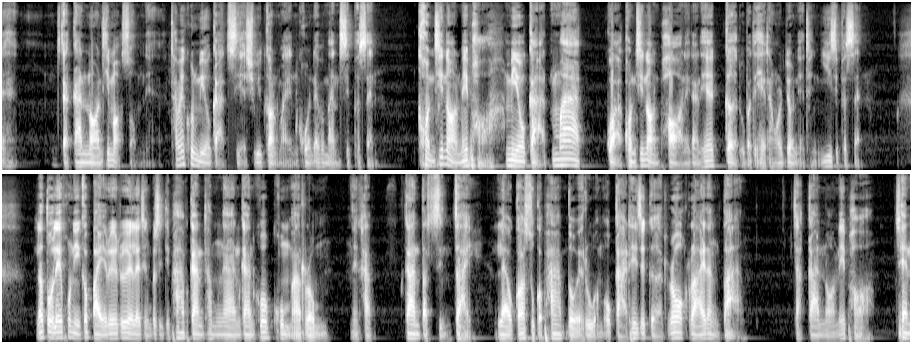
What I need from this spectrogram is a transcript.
นะฮะจากการนอนที่เหมาะสมเนี่ยทำให้คุณมีโอกาสเสียชีวิตก่อนวัยควรได้ประมาณ 10% คนที่นอนไม่พอมีโอกาสมากกว่าคนที่นอนพอในการที่จะเกิดอุบัติเหตุทางรถยนต์เนี่ยถึง 20%แล้วตัวเลขพวกนี้ก็ไปเรื่อยๆเลยถึงประสิทธิภาพการทำงานการควบคุมอารมณ์นะครับการตัดสินใจแล้วก็สุขภาพโดยรวมโอกาสที่จะเกิดโรคร้ายต่างๆ จากการนอนไม่พอ เช่น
